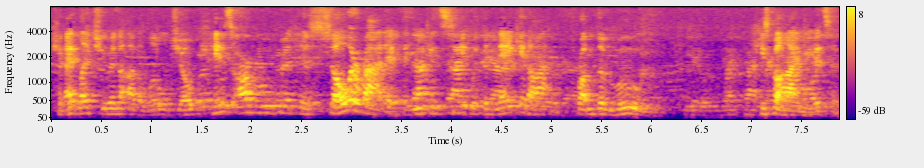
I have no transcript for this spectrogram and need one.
Can I let you in on a little joke? His arm movement is so erratic that you can see it with the naked eye from the moon. He's behind me. It's a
